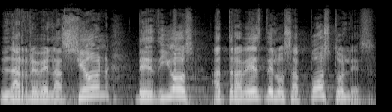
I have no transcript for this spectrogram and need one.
La revelación de Dios a través de los apóstoles.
